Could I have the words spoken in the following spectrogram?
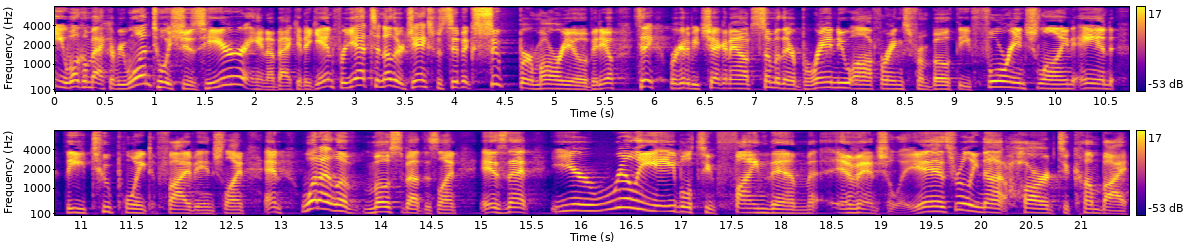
Hey, welcome back everyone, Toy Shiz here, and I'm back yet again for yet another Jakks Pacific Super Mario video. Today, we're going to be checking out some of their brand new offerings from both the 4-inch line and the 2.5-inch line. And what I love most about this line is that you're really able to find them eventually. It's really not hard to come by.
